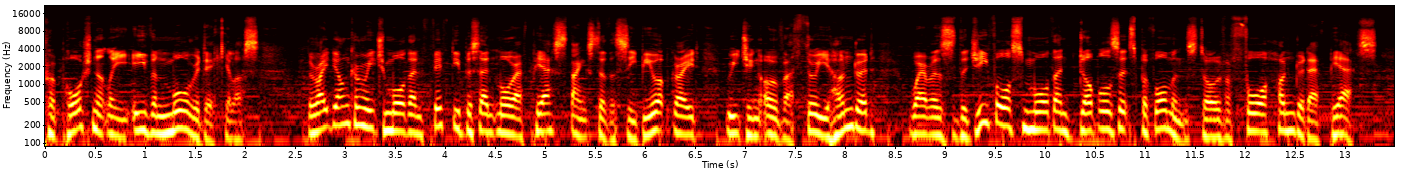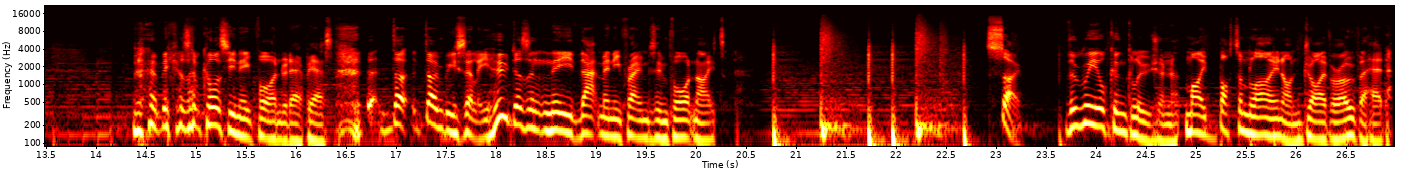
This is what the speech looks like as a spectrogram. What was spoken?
proportionately even more ridiculous. The Radeon can reach more than 50% more FPS thanks to the CPU upgrade, reaching over 300, whereas the GeForce more than doubles its performance to over 400 FPS. because of course you need 400 FPS. D don't be silly, who doesn't need that many frames in Fortnite? So, the real conclusion, my bottom line on driver overhead.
